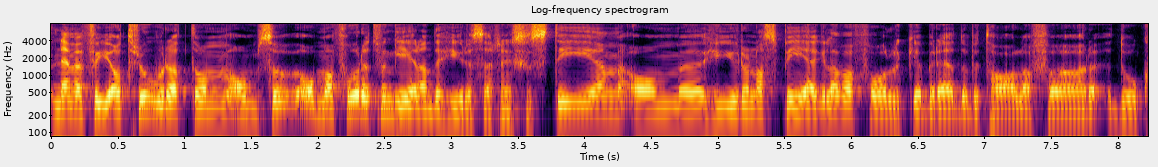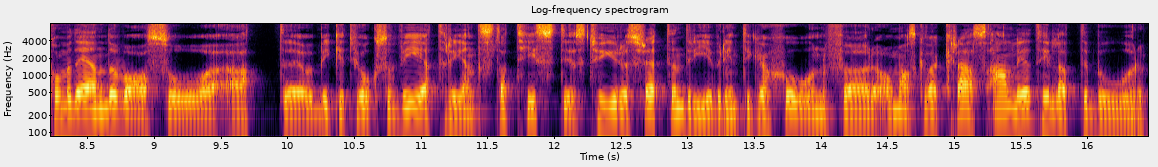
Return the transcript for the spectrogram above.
Nej, men för jag tror att om, om, så, om man får ett fungerande hyressättningssystem, om hyrorna speglar vad folk är beredda att betala för, då kommer det ändå vara så att, eh, vilket vi också vet rent statistiskt, hyresrätten driver integration. För om man ska vara krass, anledningen till att det bor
